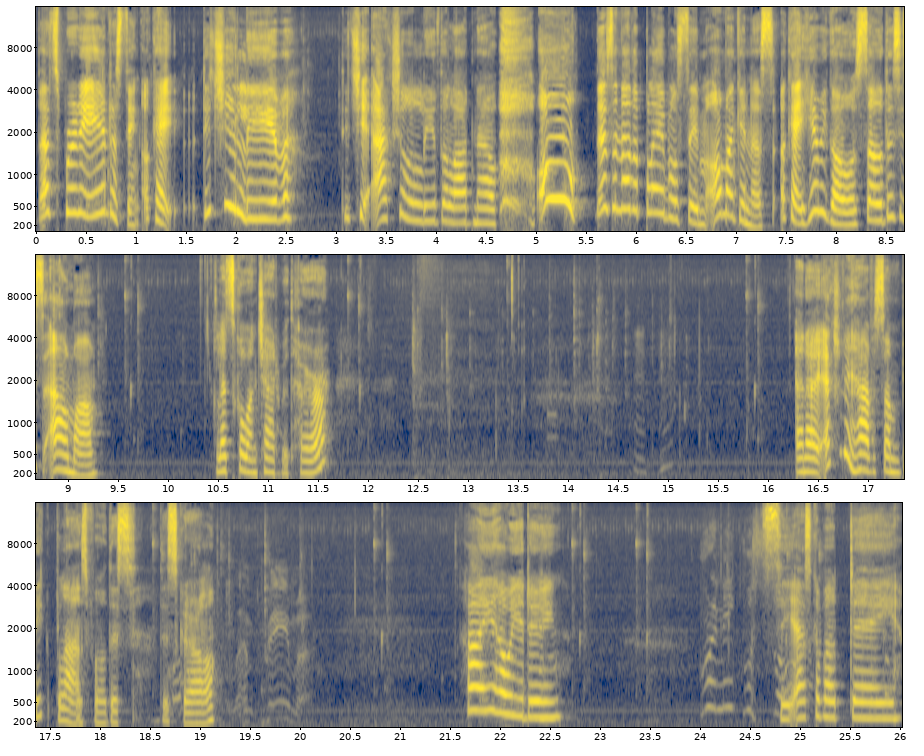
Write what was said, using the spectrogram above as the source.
That's pretty interesting. Okay, did she leave? Did she actually leave the lot now? Oh, there's another playable sim. Oh my goodness. Okay, here we go. So this is Alma. Let's go and chat with her. And I actually have some big plans for this this girl. Hi, how are you doing? See, ask about day.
